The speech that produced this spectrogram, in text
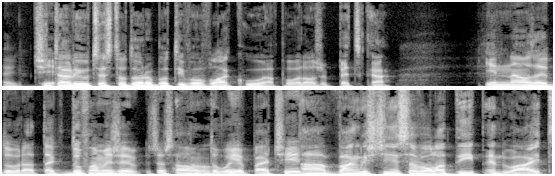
Hej. Čítali ju cestou do roboty vo vlaku a povedal, že pecka. Je naozaj dobrá. Tak dúfame, že, že sa vám no. to bude páčiť. A v angličtine sa volá Deep and White,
